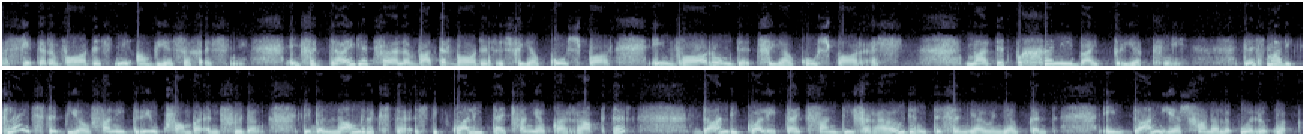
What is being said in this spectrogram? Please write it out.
as sekere waardes nie aanwesig is nie. En verduidelik vir hulle watter waardes is vir jou kosbaar en waarom dit vir jou kosbaar is. Maar dit begin nie by preek nie. Dis maar die kleinste deel van die driehoek van beïnvloeding. Die belangrikste is die kwaliteit van jou karakter, dan die kwaliteit van die verhouding tussen jou en jou kind en dan eers gaan hulle ore oop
